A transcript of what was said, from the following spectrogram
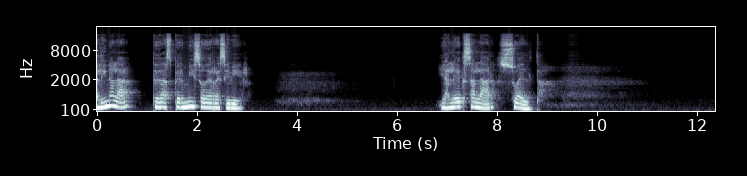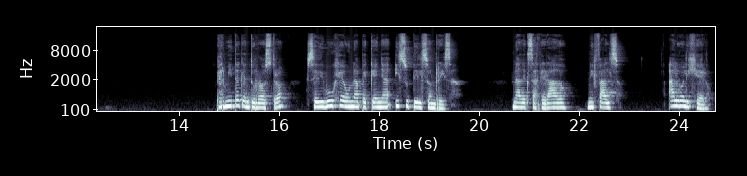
Al inhalar, te das permiso de recibir. y al exhalar suelta. Permite que en tu rostro se dibuje una pequeña y sutil sonrisa. Nada exagerado ni falso, algo ligero.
